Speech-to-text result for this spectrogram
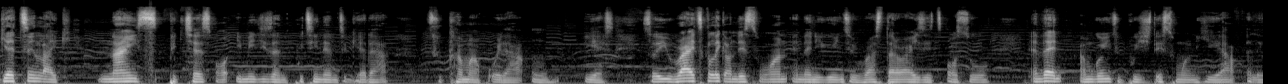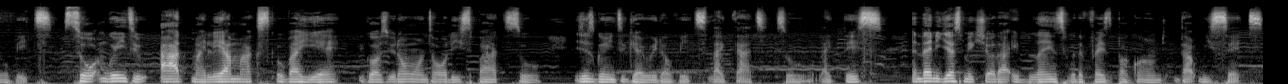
getting like nice pictures or images and putting them together to come up with our own. Yes. So you right click on this one and then you're going to rasterize it also and then I'm going to push this one here up a little bit. So I'm going to add my layer mask over here because we don't want all these parts. So you're just going to get rid of it like that. So like this. And then you just make sure that it blends with the first background that we set.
